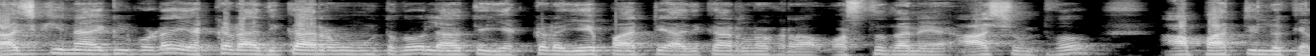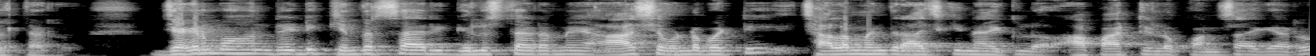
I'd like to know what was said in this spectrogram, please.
రాజకీయ నాయకులు కూడా ఎక్కడ అధికారం ఉంటుందో లేకపోతే ఎక్కడ ఏ పార్టీ అధికారంలోకి రా వస్తుందనే ఆశ ఉంటుందో ఆ పార్టీలోకి వెళ్తారు. జగన్మోహన్ రెడ్డి కిందసారి గెలుస్తాడనే ఆశ ఉండబట్టి చాలామంది రాజకీయ నాయకులు ఆ పార్టీలో కొనసాగారు.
